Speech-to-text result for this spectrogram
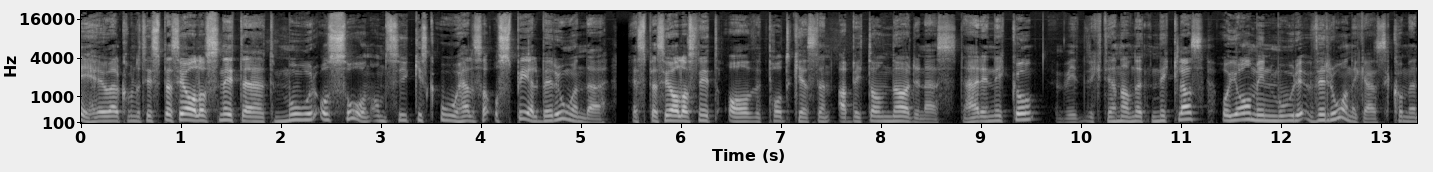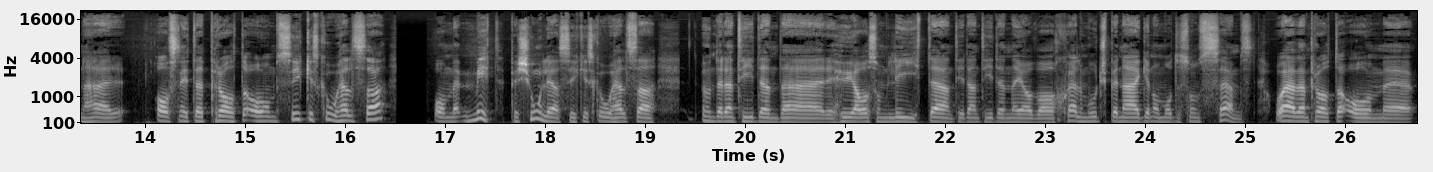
Hej, hej och välkomna till specialavsnittet Mor och son om psykisk ohälsa och spelberoende. Ett specialavsnitt av podcasten A Bit of Nerdiness. Det här är Nico, vid riktiga namnet Niklas, och jag och min mor Veronica kommer den här avsnittet prata om psykisk ohälsa, om mitt personliga psykisk ohälsa under den tiden där hur jag var som liten, till den tiden när jag var självmordsbenägen och mådde som sämst. Och även prata om eh,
